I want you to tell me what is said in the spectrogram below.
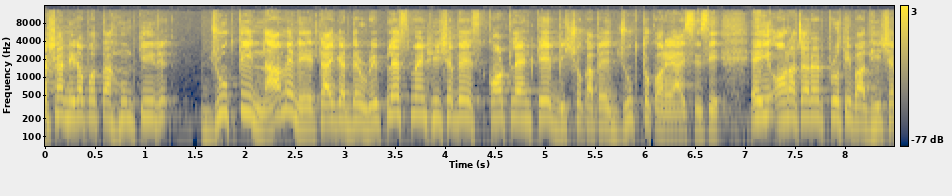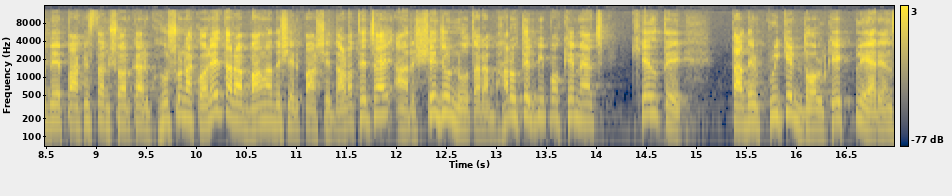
আসা নিরাপত্তা হুমকির যুক্তি না মেনে টাইগারদের রিপ্লেসমেন্ট হিসেবে স্কটল্যান্ডকে বিশ্বকাপে যুক্ত করে আইসিসি। এই অনাচারের প্রতিবাদ হিসেবে পাকিস্তান সরকার ঘোষণা করে, তারা বাংলাদেশের পাশে দাঁড়াতে চায়, আর সেজন্য তারা ভারতের বিপক্ষে ম্যাচ খেলতে তাদের ক্রিকেট দলকে ক্লিয়ারেন্স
